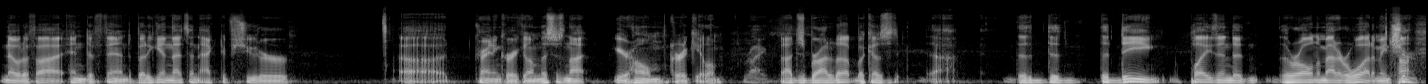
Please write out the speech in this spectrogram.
notify, and defend. But again, that's an active shooter uh, training curriculum. This is not your home curriculum. Right. I just brought it up because uh, the the the D plays into the role no matter what. I mean, Tom, Sure.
